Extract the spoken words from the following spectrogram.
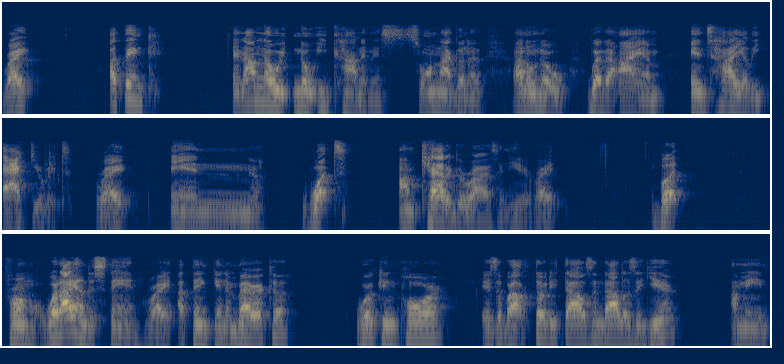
right? I think, and I'm no no economist, so I'm not gonna. I don't know whether I am entirely accurate, right, in what I'm categorizing here, right? But from what I understand, right, I think in America, working poor is about $30,000 a year. I mean,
